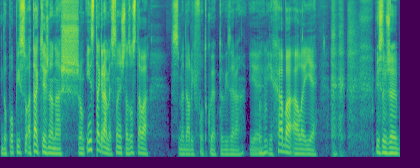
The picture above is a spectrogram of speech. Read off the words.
do popisu. A taktiež na našom Instagrame Slnečná zostava sme dali fotku, jak to vyzerá. Je, uh-huh. je chaba, ale je. Myslím, že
